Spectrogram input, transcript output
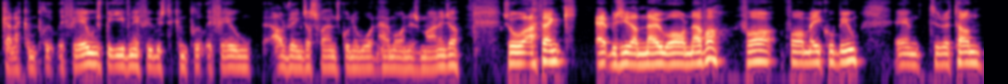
kind of completely fails. But even if he was to completely fail, our Rangers fans going to want him on as manager. So I think it was either now or never for for Michael Beale um, to return,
